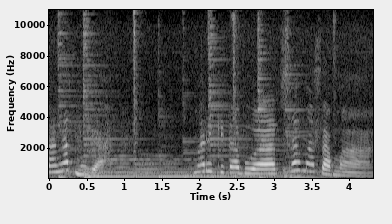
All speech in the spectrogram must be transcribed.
sangat mudah. Mari kita buat sama-sama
